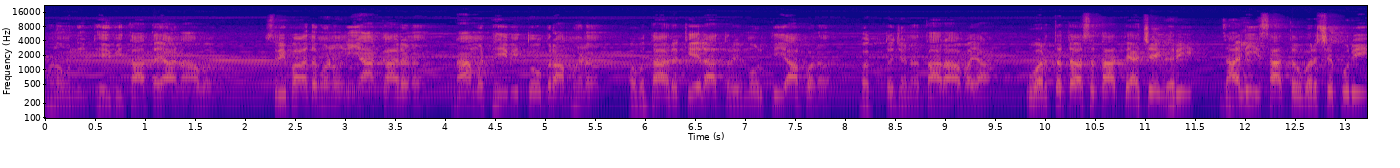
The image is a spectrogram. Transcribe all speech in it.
म्हणून ठेविता तया नाव. श्रीपाद म्हणून या कारण नाम ठेवितो ब्राह्मण. अवतार केला त्रैमूर्ती आपण. भक्तजन तारावया वर्तत असता त्याचे घरी. झाली सात वर्षपुरी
